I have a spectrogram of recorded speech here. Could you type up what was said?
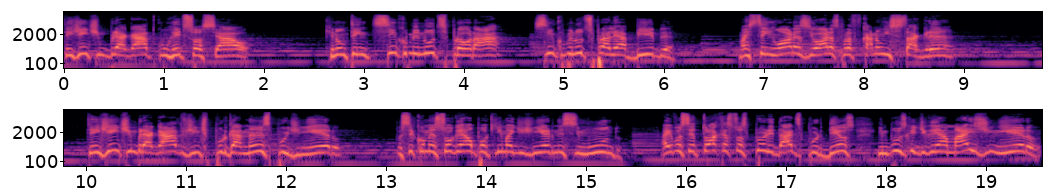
Tem gente embriagado com rede social, que não tem cinco minutos para orar, cinco minutos para ler a Bíblia, mas tem horas e horas para ficar no Instagram. Tem gente embriagado, gente por ganância, por dinheiro. Você começou a ganhar um pouquinho mais de dinheiro nesse mundo. Aí você troca as suas prioridades por Deus em busca de ganhar mais dinheiro.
